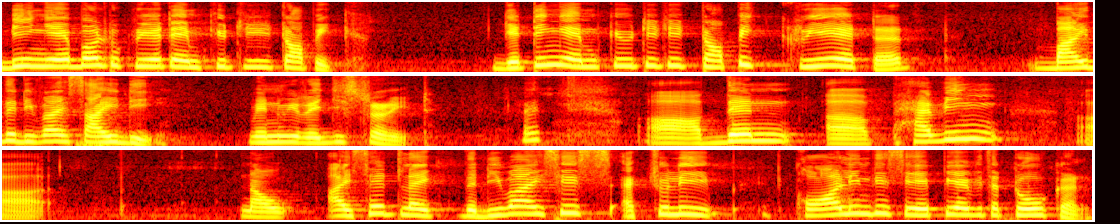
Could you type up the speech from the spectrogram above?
being able to create MQTT topic, getting MQTT topic created by the device ID when we register it. Right? Uh, then uh, having, uh, now I said like the device is actually calling this API with a token.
